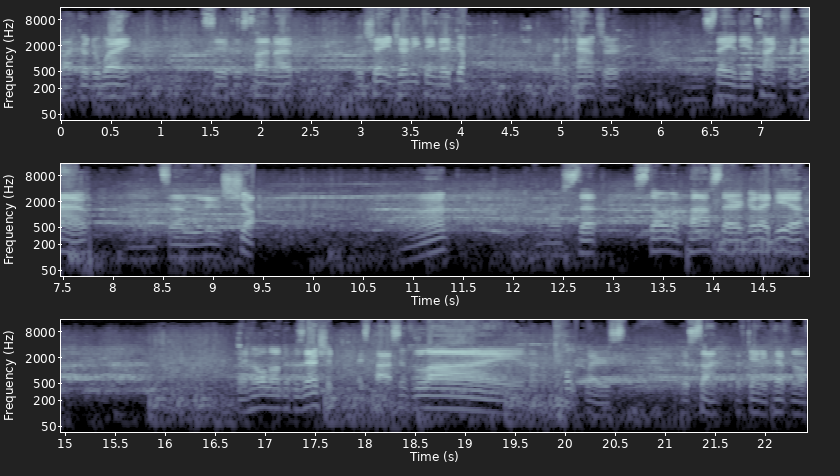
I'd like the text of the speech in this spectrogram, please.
Back underway. see if this timeout will change anything they've got on the counter. And stay in the attack for now. It's a loose shot. On. Almost a stolen pass there. Good idea. They hold on to possession. Nice pass into the line. And the cult players this time with Pevnov.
